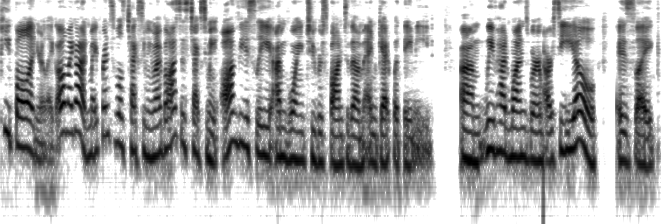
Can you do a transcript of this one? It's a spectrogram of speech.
people and you're like, oh my God, my principal's texting me, my boss is texting me. Obviously, I'm going to respond to them and get what they need. Um, we've had ones where our CEO is like,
